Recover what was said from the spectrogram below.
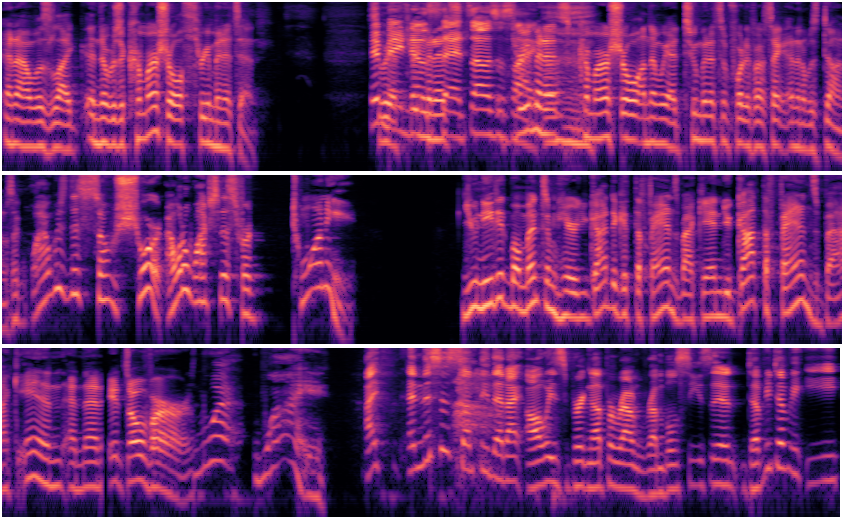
And I was like, and there was a commercial three minutes in. It So had made no minutes- sense. I was just three like, minutes ugh. commercial, and then we had two minutes and forty five seconds, and then it was done. I was like, why was this so short? I want to watch this for twenty. You needed momentum here. You got to get the fans back in. You got the fans back in, and then it's over. What? Why? I and this is something that I always bring up around Rumble season. WWE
